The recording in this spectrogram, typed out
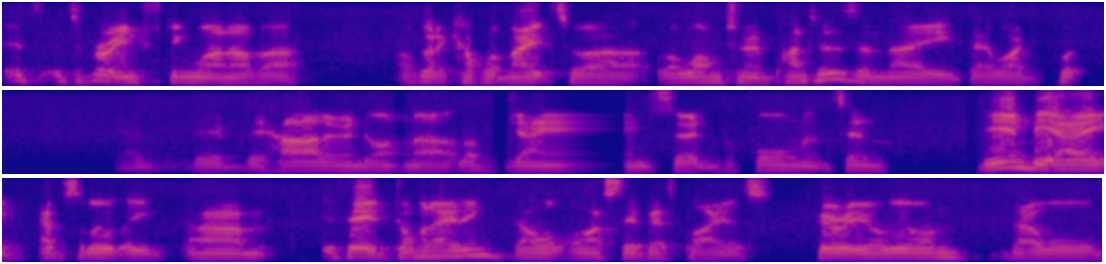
it's, it's a very interesting one of a I've got a couple of mates who are, are long-term punters, and they they like to put you know, their, their hard-earned on uh, James' certain performance. And the NBA, absolutely, um, if they're dominating, they will ice their best players very early on. They will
